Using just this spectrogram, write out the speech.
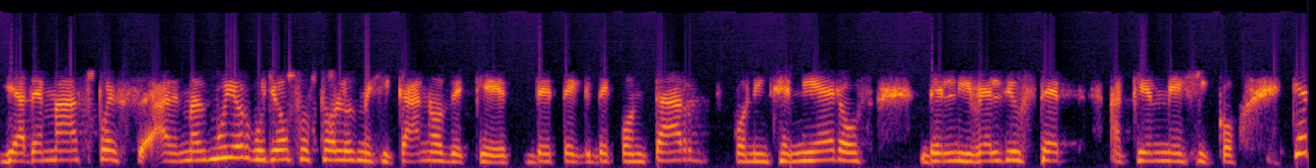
Y además, pues, además muy orgullosos todos los mexicanos de que de, de contar con ingenieros del nivel de usted aquí en México. ¿Qué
